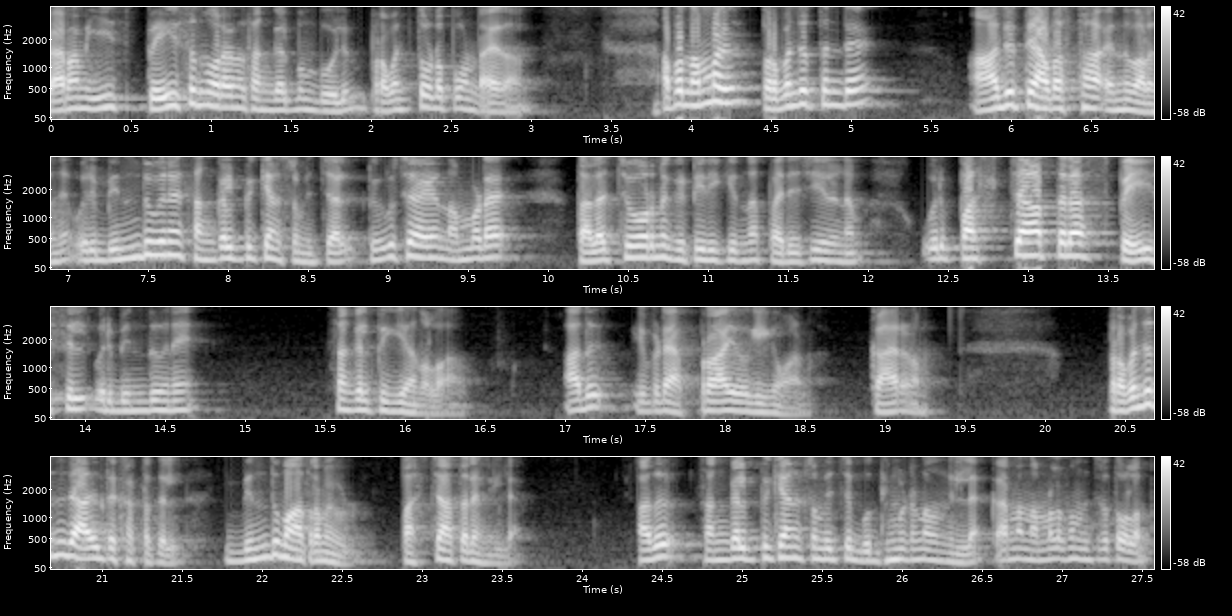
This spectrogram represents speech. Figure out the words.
കാരണം ഈ സ്പേസ് എന്ന് പറയുന്ന സങ്കല്പം പോലും പ്രപഞ്ചത്തോടൊപ്പം ഉണ്ടായതാണ്. അപ്പോൾ നമ്മൾ പ്രപഞ്ചത്തിന്റെ ആദ്യത്തെ അവസ്ഥ എന്ന് പറഞ്ഞ് ഒരു ബിന്ദുവിനെ സങ്കല്പിക്കാൻ ശ്രമിച്ചാൽ തീർച്ചയായും നമ്മുടെ തലച്ചോറിന് കിട്ടിയിരിക്കുന്ന പരിശീലനം ഒരു പശ്ചാത്തല സ്പേസിൽ ഒരു ബിന്ദുവിനെ സങ്കല്പിക്കുക എന്നുള്ളതാണ്. അത് ഇവിടെ അപ്രായോഗികമാണ്. കാരണം പ്രപഞ്ചത്തിന്റെ ആദ്യത്തെ ഘട്ടത്തിൽ ബിന്ദു മാത്രമേ ഉള്ളൂ. പശ്ചാത്തലമില്ല. അത് സങ്കല്പിക്കാൻ ശ്രമിച്ച് ബുദ്ധിമുട്ടണമെന്നില്ല. കാരണം നമ്മളെ സംബന്ധിച്ചിടത്തോളം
